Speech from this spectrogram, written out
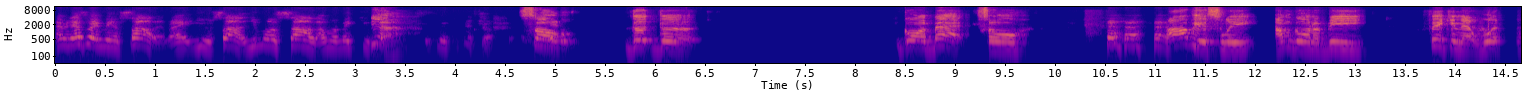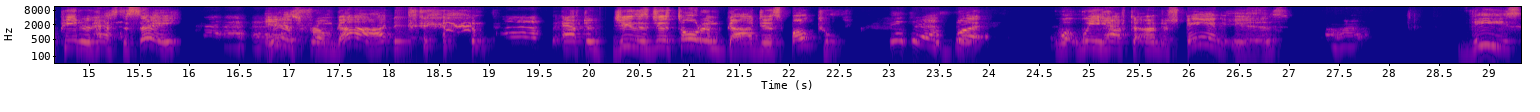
I mean, that's what I mean solid, right? You solid. You're more solid. I'm gonna make you. Yeah. So the the going back, so obviously I'm going to be thinking that what Peter has to say is from God after Jesus just told him God just spoke to him. Interesting. But what we have to understand is Uh-huh. these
